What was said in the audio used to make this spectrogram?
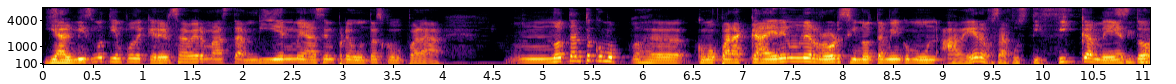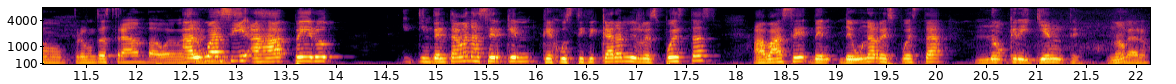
y al mismo tiempo de querer saber más también me hacen preguntas como para mm, no tanto como uh, como para caer en un error, sino también como un a ver, o sea, justifícame Sí, esto. como preguntas trampa o algo así. Algo así, ajá, pero intentaban hacer que, que justificara mis respuestas a base de, de una respuesta no creyente, ¿no? Claro.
